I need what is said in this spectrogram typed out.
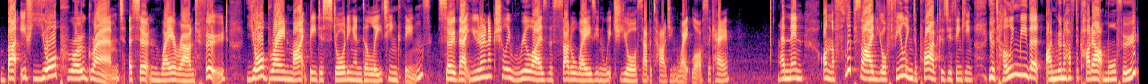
but if you're programmed a certain way around food, your brain might be distorting and deleting things so that you don't actually realize the subtle ways in which you're sabotaging weight loss, okay? And then on the flip side, you're feeling deprived because you're thinking, you're telling me that I'm going to have to cut out more food.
